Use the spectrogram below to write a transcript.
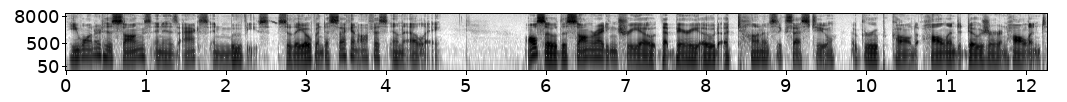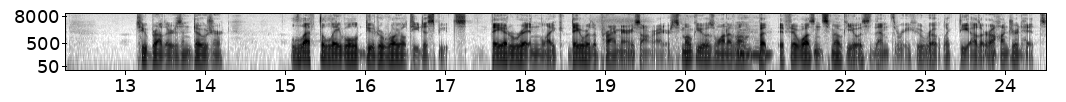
He wanted his songs and his acts in movies, so they opened a second office in LA. Also, the songwriting trio that Berry owed a ton of success to, a group called Holland, Dozier, and Holland, two brothers and Dozier, left the label due to royalty disputes. They had written, like, they were the primary songwriters. Smokey was one of them, but Mhm. if it wasn't Smokey, it was them three who wrote, like, the other 100 hits.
